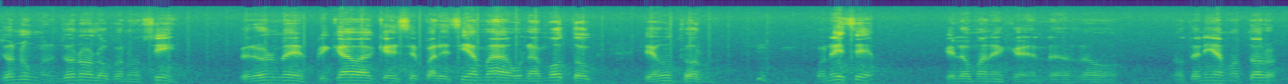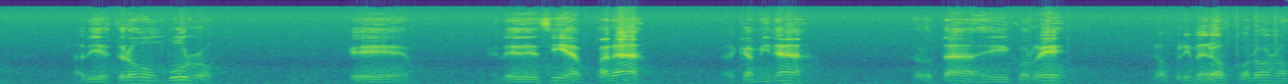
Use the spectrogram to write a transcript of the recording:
yo no, yo no lo conocí, pero él me explicaba que se parecía más a una moto que a un torno. Con ese que lo manejé, no tenía motor, adiestró un burro que le decía, pará, caminá, trotá y corré. Los primeros colonos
